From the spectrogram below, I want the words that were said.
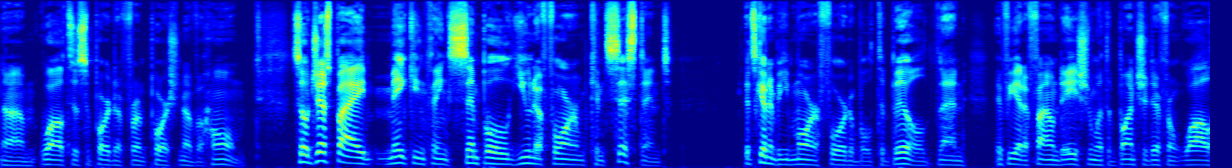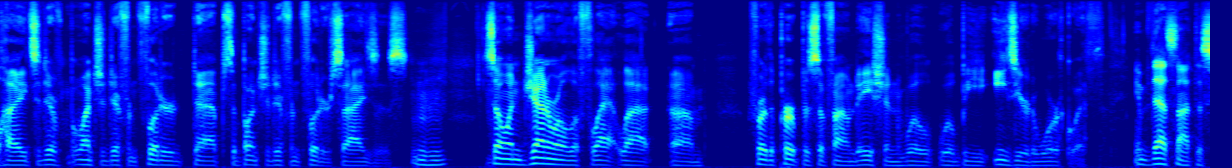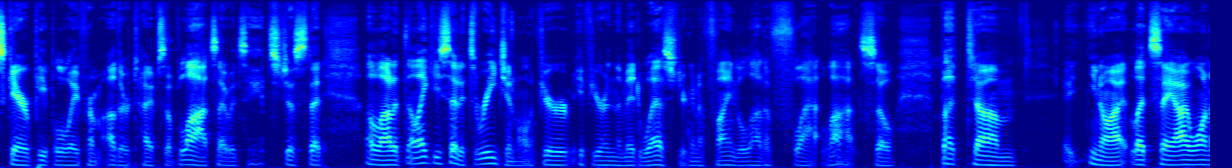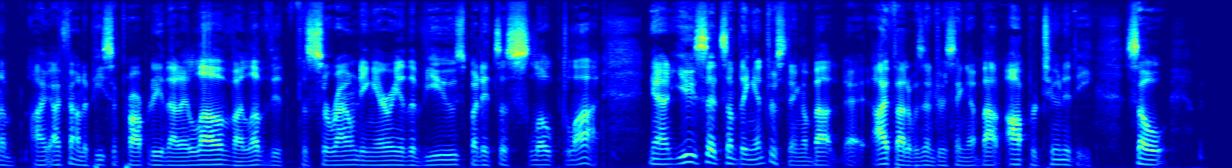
um, wall to support the front portion of a home. So just by making things simple, uniform, consistent, it's going to be more affordable to build than if you had a foundation with a bunch of different wall heights, a diff- bunch of different footer depths, a bunch of different footer sizes. Mm-hmm. So in general, a flat lot, um, for the purpose of foundation, will will be easier to work with. That's not to scare people away from other types of lots. I would say it's just that a lot of, like you said, it's regional. If you're if you're in the Midwest, you're going to find a lot of flat lots. So, but um, you know, I, let's say I want to, I, I found a piece of property that I love. I love the the surrounding area, the views, but it's a sloped lot. Now, you said something interesting about, I thought it was interesting about opportunity. So,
